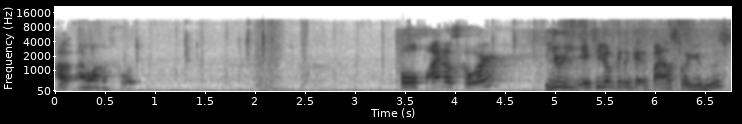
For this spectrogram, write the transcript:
I, I want the score. Oh, final score? You, if you don't get the final score, you lose?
